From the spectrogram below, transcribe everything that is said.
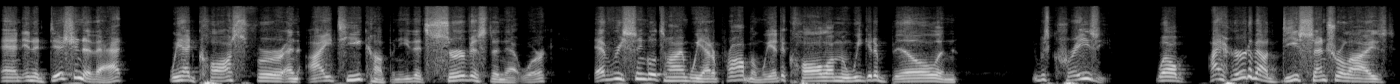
And in addition to that, we had costs for an IT company that serviced the network. Every single time we had a problem, we had to call them and we get a bill and it was crazy. Well, I heard about decentralized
